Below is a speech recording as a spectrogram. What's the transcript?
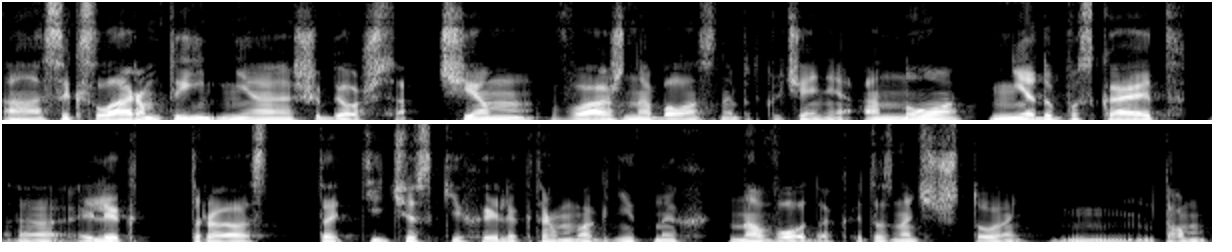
А с XLR ты не ошибешься. Чем важно балансное подключение? Оно не допускает э, электро статических электромагнитных наводок. Это значит, что там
